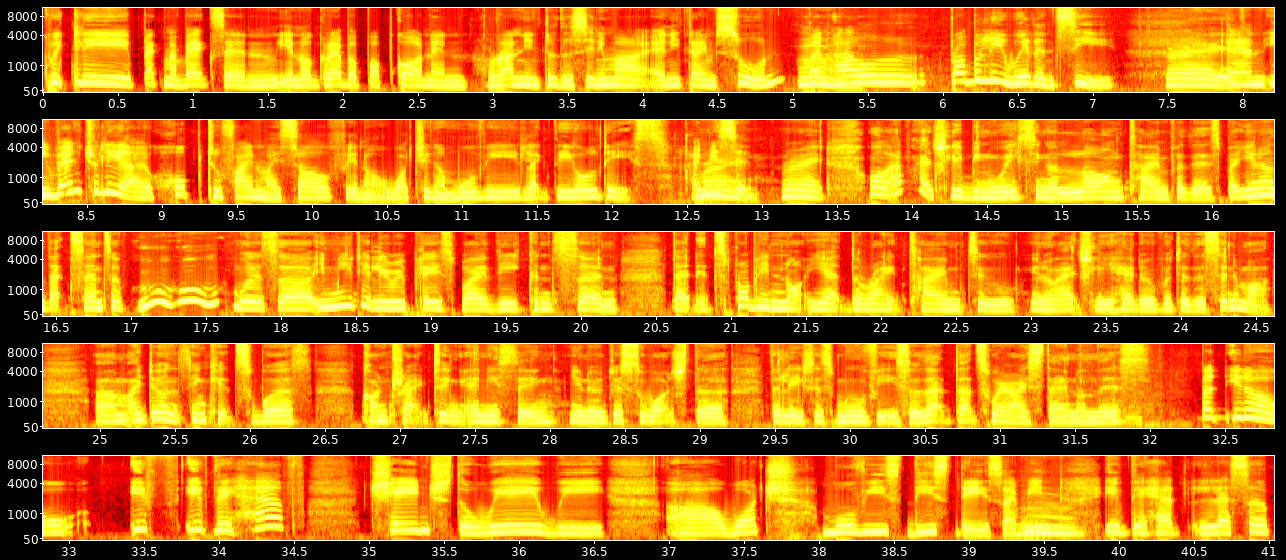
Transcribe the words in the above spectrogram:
quickly pack my bags and you know grab a popcorn and run into the cinema anytime soon. Mm. But I'll probably wait and see. Right. And eventually, I hope to find myself, you know, watching a movie like the old days. I right, miss it. Right. Well, I've actually been waiting a long time for this, but you know, that sense of woohoo was uh, immediately replaced by the concern that it's probably not yet the right time to, you know, actually head over to the cinema. Um, I don't think it's worth contracting anything, you know, just to watch the the latest movie. So that that's where I stand on this. But you know, if if they have changed the way we uh, watch movies these days, I mean, mm. if they had lesser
